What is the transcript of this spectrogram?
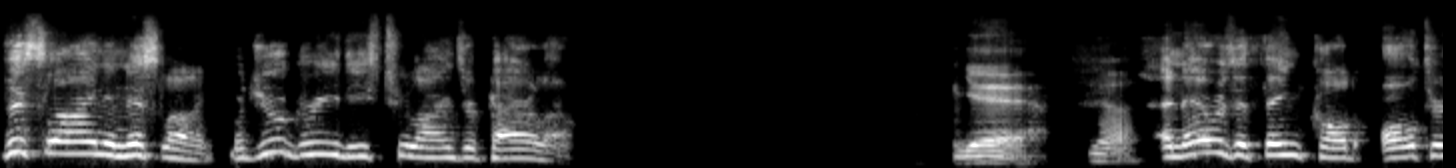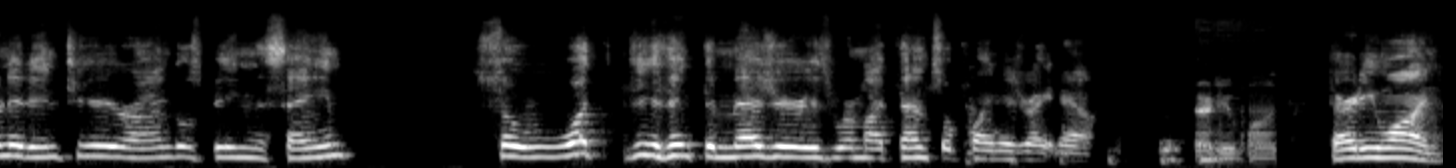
This line and this line, would you agree these two lines are parallel? Yeah. Yes. And there was a thing called alternate interior angles being the same. So what do you think the measure is where my pencil point is right now? 31. 31.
